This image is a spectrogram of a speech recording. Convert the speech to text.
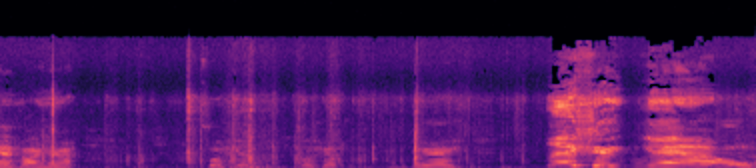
It right here. Push it. Push it. And then. Push down!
